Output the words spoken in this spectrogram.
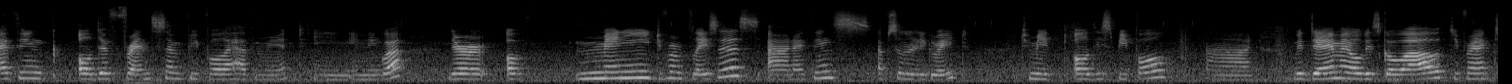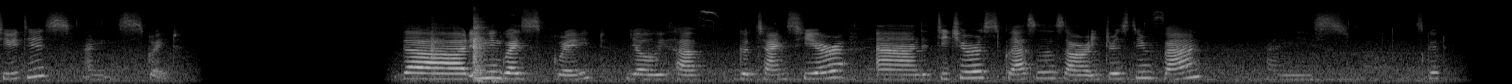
I think all the friends and people I have met in, inlingua, they're of many different places and I think it's absolutely great to meet all these people and with them I always go out, different activities and it's great. The inlingua is great, they always have good times here and the teachers' classes are interesting, fun and it's good.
